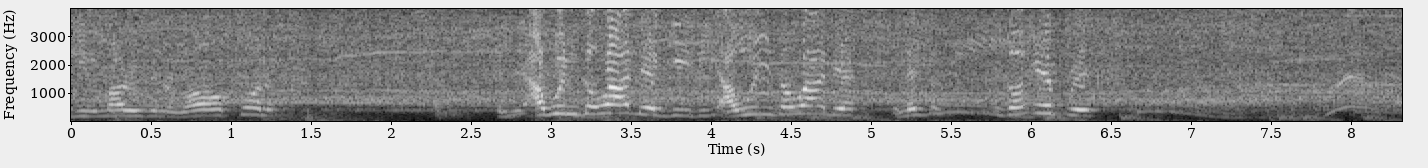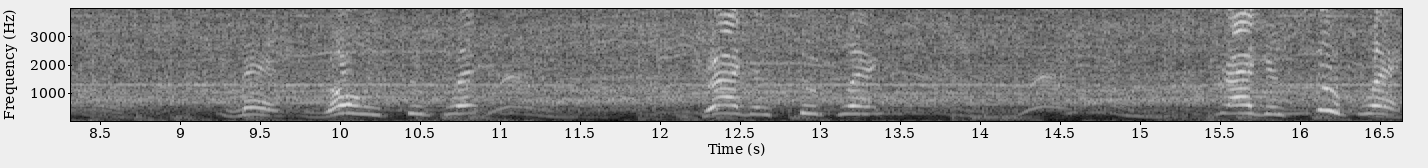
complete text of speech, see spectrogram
Gibi Maru's in the wrong corner. And I wouldn't go out there, Gibi. I wouldn't go out there. And then go, go Empress. Man, rolling suplex. Dragon suplex. Dragon suplex.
